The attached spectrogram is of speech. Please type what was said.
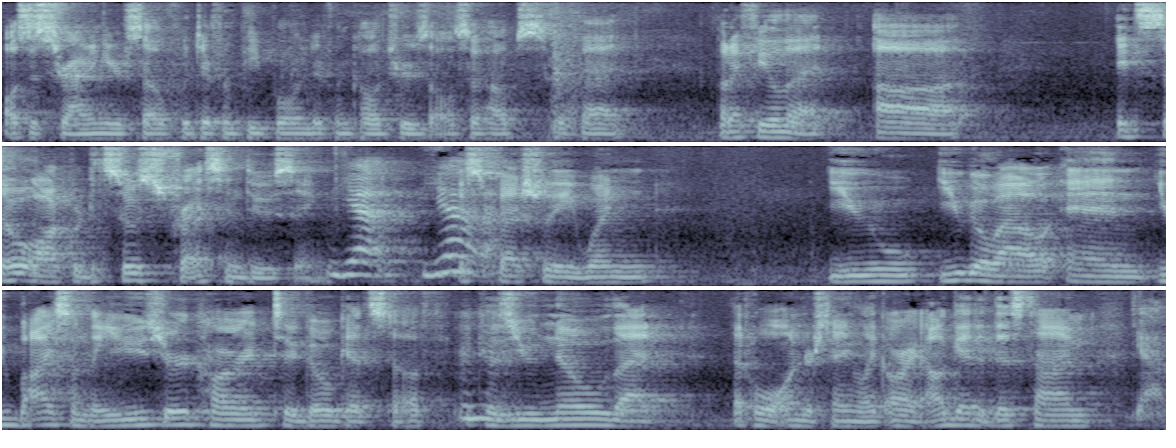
also surrounding yourself with different people and different cultures also helps with that. But I feel that uh, it's so awkward. It's so stress inducing. Yeah, yeah, especially when you you go out and you buy something you use your card to go get stuff Mm-hmm. because you know that that whole understanding like all right i'll get it this time yeah,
